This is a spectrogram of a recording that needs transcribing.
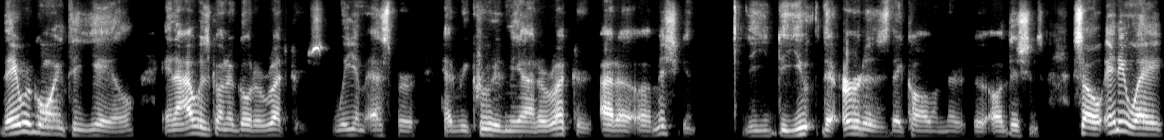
They were going to Yale, and I was going to go to Rutgers. William Esper had recruited me out of Rutgers, out of uh, Michigan. The the the URTAs they call them their, auditions. So anyway,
